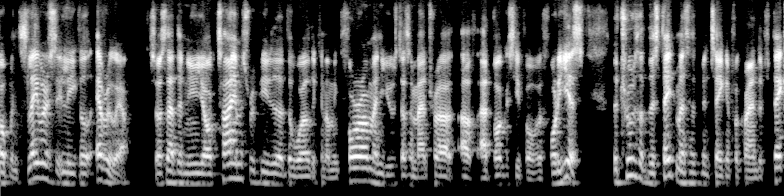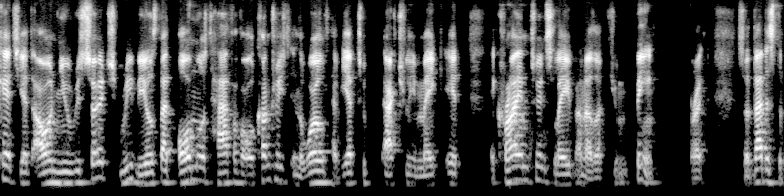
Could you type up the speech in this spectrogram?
open slavery is illegal everywhere. So is that the New York Times repeated at the World Economic Forum and used as a mantra of advocacy for over 40 years. The truth of the statement has been taken for granted for decades, yet our new research reveals that almost half of all countries in the world have yet to actually make it a crime to enslave another human being right? So that is the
